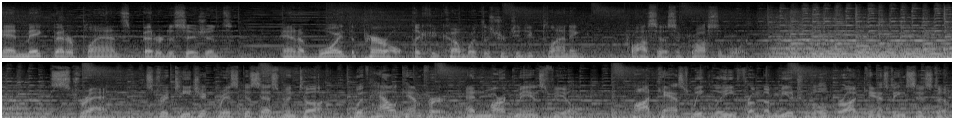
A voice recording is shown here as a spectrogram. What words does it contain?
and make better plans, better decisions, and avoid the peril that could come with the strategic planning process across the board. STRAT, Strategic Risk Assessment Talk with Hal Kempfer and Mark Mansfield. podcast weekly from the Mutual Broadcasting System.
